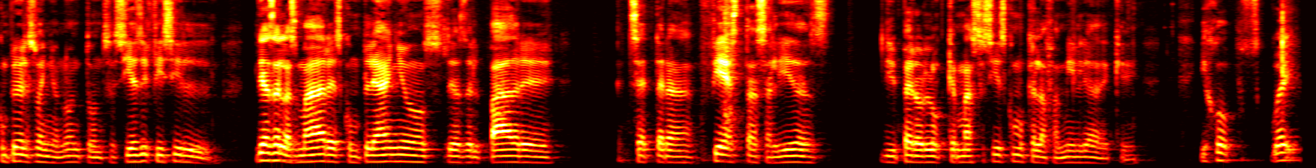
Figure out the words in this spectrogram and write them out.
cumplir el sueño, ¿no? Entonces, sí es difícil, días de las madres, cumpleaños, días del padre, etcétera, fiestas, salidas, pero lo que más así es como que la familia de que, hijo, pues, güey,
